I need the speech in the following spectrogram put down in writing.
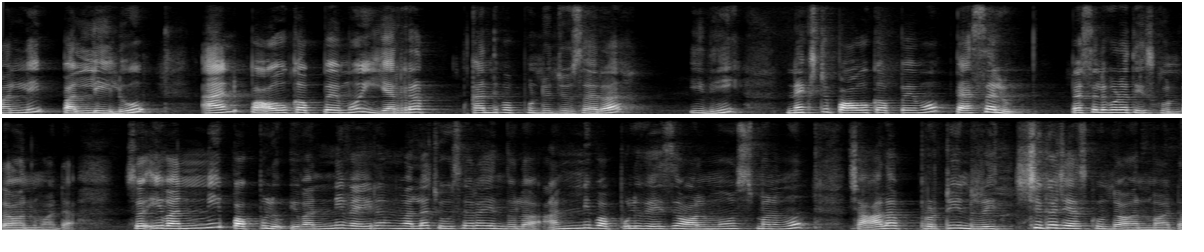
మళ్ళీ పల్లీలు అండ్ పావు కప్పు ఏమో ఎర్ర కందిపప్పు ఉంటుంది చూసారా? ఇది. నెక్స్ట్ పావు కప్పు ఏమో పెసలు. పెసలు కూడా తీసుకుంటాం అనమాట సో ఇవన్నీ పప్పులు. ఇవన్నీ వేయడం వల్ల చూసారా ఇందులో? అన్ని పప్పులు వేసి ఆల్మోస్ట్ మనము చాలా ప్రోటీన్ రిచ్గా చేసుకుంటాం అనమాట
